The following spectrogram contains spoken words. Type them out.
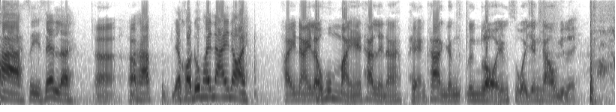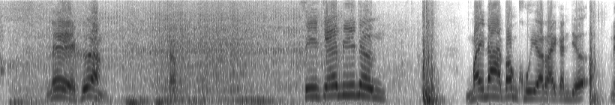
ผ่าสี่เส้นเลยอ่าครับนะครับ เดี๋ยวขอดูภายในหน่อย ภายในเราหุ้มใหม่ให้ท่านเลยนะ แผงข้างยังยังหล่อยังสวยยังเงาอยู่เลย นี่เครื่อง ครับ 4JB1 ไม่น่าต้องคุยอะไรกันเยอะแหน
